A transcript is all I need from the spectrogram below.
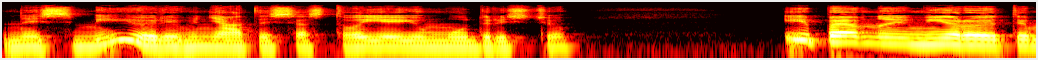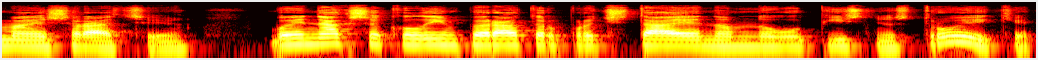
Не смію рівнятися з твоєю мудрістю. І певною мірою ти маєш рацію, бо інакше, коли імператор прочитає нам нову пісню з Троїки,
